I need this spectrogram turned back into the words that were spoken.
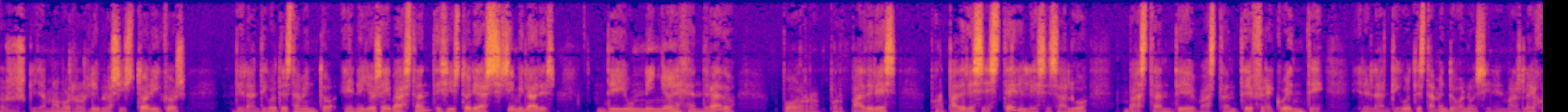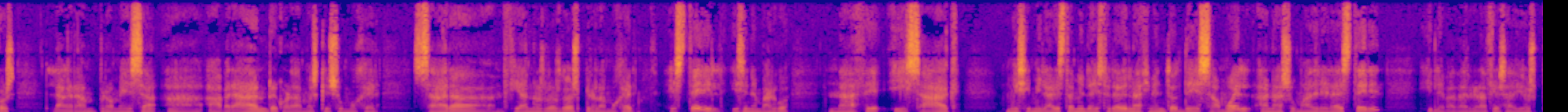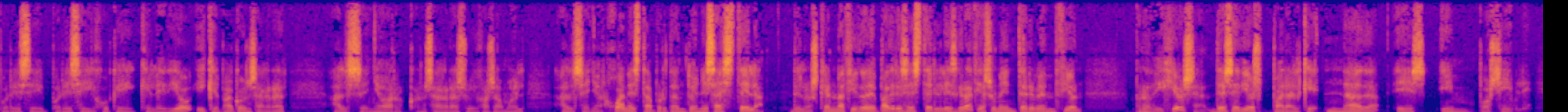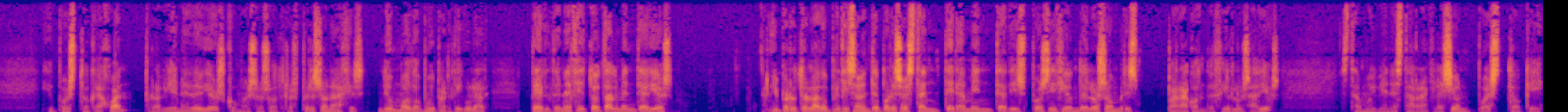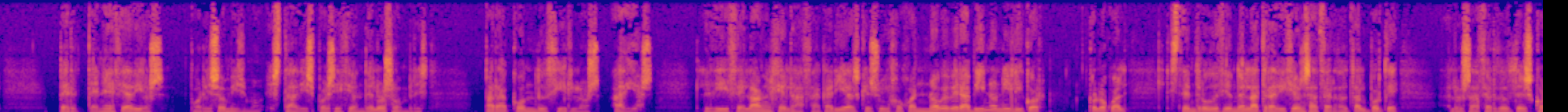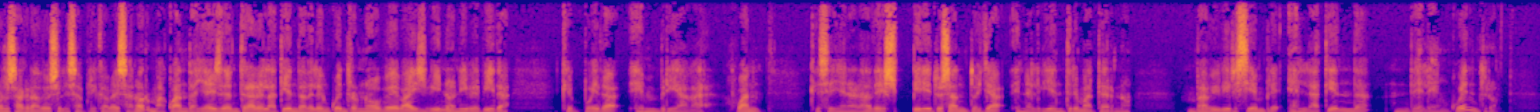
los que llamamos los libros históricos del Antiguo Testamento, en ellos hay bastantes historias similares de un niño engendrado por, por padres por padres estériles. Es algo bastante, bastante frecuente en el Antiguo Testamento. Bueno, sin ir más lejos, la gran promesa a Abraham, recordamos que su mujer Sara, ancianos los dos, pero la mujer estéril, y sin embargo nace Isaac. Muy similar es también la historia del nacimiento de Samuel. Ana, su madre, era estéril y le va a dar gracias a Dios por ese, por ese hijo que, que le dio y que va a consagrar al Señor, consagra a su hijo Samuel al Señor. Juan está, por tanto, en esa estela de los que han nacido de padres estériles gracias a una intervención prodigiosa de ese Dios para el que nada es imposible. Y puesto que Juan proviene de Dios, como esos otros personajes, de un modo muy particular, pertenece totalmente a Dios. Y por otro lado, precisamente por eso está enteramente a disposición de los hombres para conducirlos a Dios. Está muy bien esta reflexión, puesto que pertenece a Dios, por eso mismo está a disposición de los hombres para conducirlos a Dios. Le dice el ángel a Zacarías que su hijo Juan no beberá vino ni licor, con lo cual le está introduciendo en la tradición sacerdotal, porque a los sacerdotes consagrados se les aplicaba esa norma. Cuando hayáis de entrar en la tienda del encuentro, no bebáis vino ni bebida que pueda embriagar. Juan, que se llenará de Espíritu Santo ya en el vientre materno, va a vivir siempre en la tienda del encuentro.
